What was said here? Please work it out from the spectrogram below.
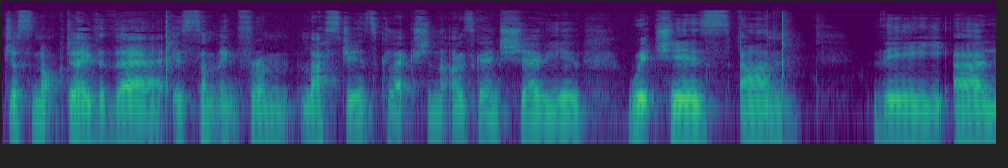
just knocked over there is something from last year's collection that I was going to show you, which is um, the uh,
